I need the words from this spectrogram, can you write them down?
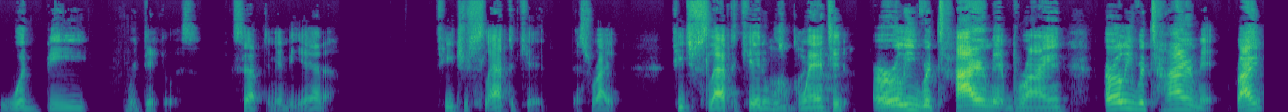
would be ridiculous. Except in Indiana, teacher slapped a kid. That's right. Teacher slapped a kid and was Oh granted early retirement, Brian. Early retirement, right?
